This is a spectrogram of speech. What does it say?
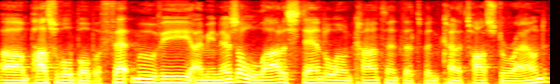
Um, possible Boba Fett movie. I mean, there's a lot of standalone content that's been kind of tossed around.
